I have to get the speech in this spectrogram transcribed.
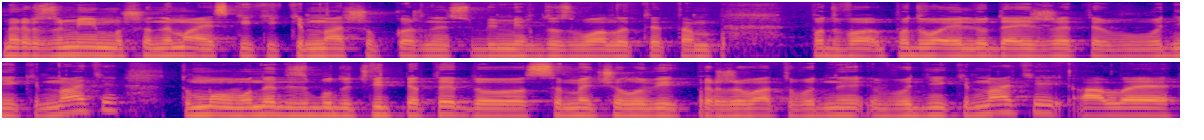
ми розуміємо, що немає скільки кімнат, щоб кожен собі міг дозволити там по двоє людей жити в одній кімнаті. Тому вони десь будуть від 5 до 7 чоловік проживати в одній, в одній кімнаті. Але е,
